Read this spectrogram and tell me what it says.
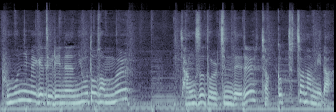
부모님에게 드리는 효도 선물 장수 돌침대를 적극 추천합니다.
